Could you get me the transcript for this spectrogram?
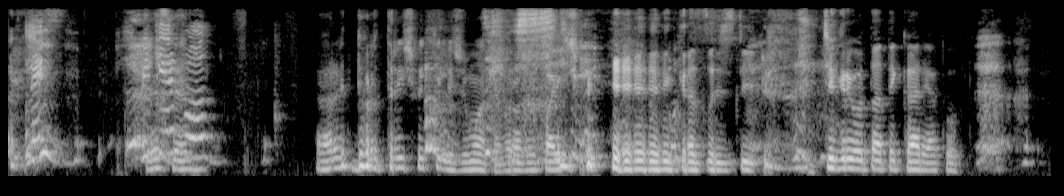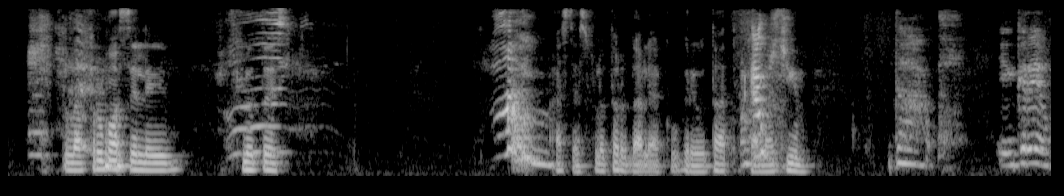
Next. Be Yes, careful. Are doar 13 kg jumate, aproape 14, ca să știi ce greutate care acolo. La frumoasele flotări. Astea sunt flotări de alea cu greutate, ca la gym. Da, In creme.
